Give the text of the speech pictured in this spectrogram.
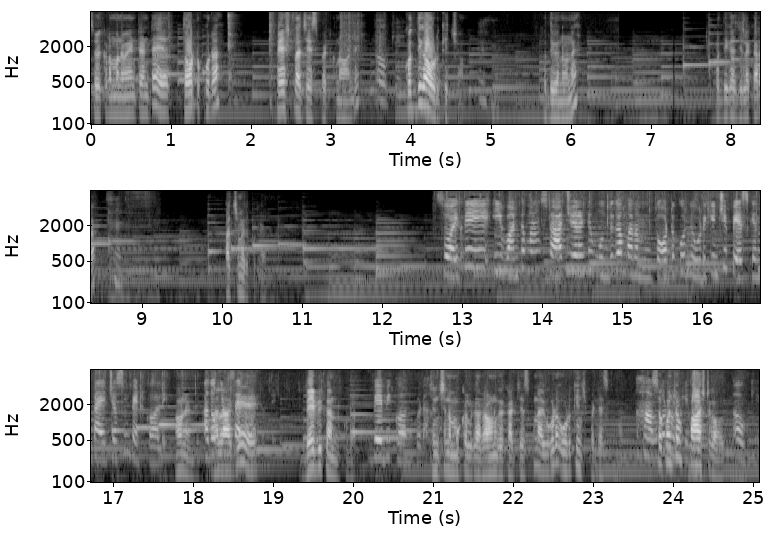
సో ఇక్కడ మనం ఏంటంటే తోటకూర పేస్ట్లా చేసి పెట్టుకున్నామండి. ఓకే. కొద్దిగా ఉడికిచ్చాం. కొద్దిగా నూనె కొద్దిగా జీలకర్ర. పచ్చిమిరపకాయలు. సో అయితే ఈ వంట మనం స్టార్ట్ చేయాలంటే ముందుగా మనం తోటకూరని ఉడికించి పేస్ట్ కింద తయారు చేసుకుని పెట్టుకోవాలి. అవునండి. అలాగే బేబీ కార్న్ కూడా. బేబీ కార్న్ కూడా. చిన్న చిన్న ముక్కలుగా రౌండ్గా కట్ చేసుకుని అవి కూడా ఉడికించి పెట్టేసుకున్నాం సో కొంచెం ఉడికించి. ఫాస్ట్గా అవుతుంది. ఓకే.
